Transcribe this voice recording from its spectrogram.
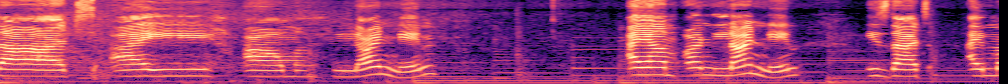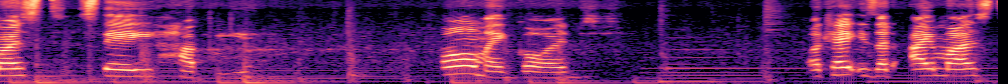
that i am learning i am unlearning is that i must stay happy. Oh my god. Okay is that i must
